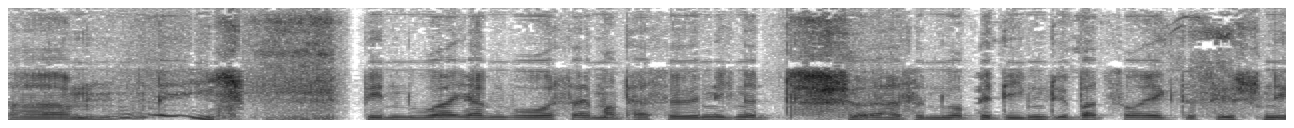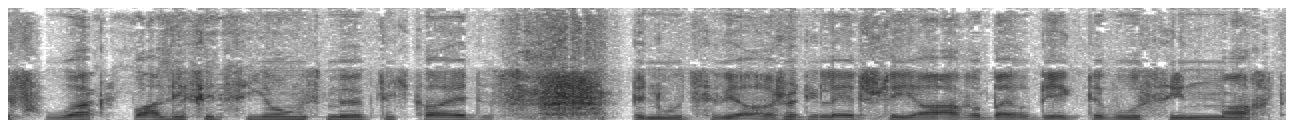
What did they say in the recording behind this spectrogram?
Ähm, ich bin nur irgendwo, sagen wir persönlich nicht, also nur bedingt überzeugt. Das ist eine Vorqualifizierungsmöglichkeit. Das benutzen wir auch schon die letzten Jahre bei Objekten, wo es Sinn macht.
